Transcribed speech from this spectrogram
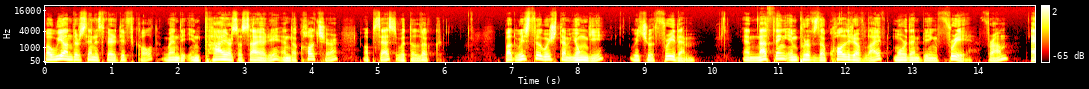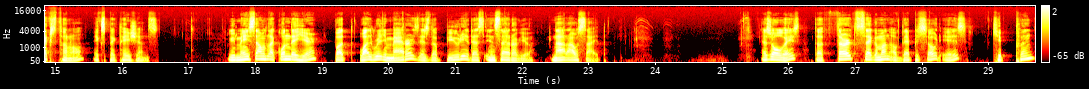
But we understand it's very difficult when the entire society and the culture obsess with the look. But we still wish them yongi, which would free them. And nothing improves the quality of life more than being free from external expectations. We may sound like Konde here, but what really matters is the beauty that's inside of you, not outside. As always, the third segment of the episode is 깊은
